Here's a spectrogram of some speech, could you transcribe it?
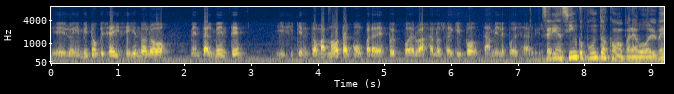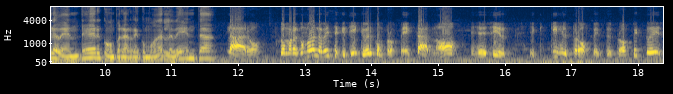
eh, los invito a que sea ir siguiéndolo mentalmente y si quieren tomar nota como para después poder bajarlo a su equipo, también les puede servir. ¿Serían cinco puntos como para volver a vender, como para reacomodar la venta? Claro, como recomodar la venta que tiene que ver con prospectar, ¿no? Es decir, ¿qué es el prospecto? El prospecto es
